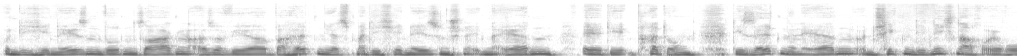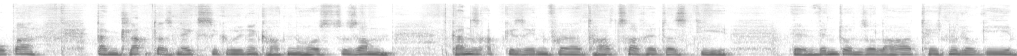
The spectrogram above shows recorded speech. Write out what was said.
und die Chinesen würden sagen, also wir behalten jetzt mal die chinesischen Erden, äh, die, pardon, die seltenen Erden und schicken die nicht nach Europa, dann klappt das nächste grüne Kartenhaus zusammen. Ganz abgesehen von der Tatsache, dass die äh, Wind- und Solartechnologie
